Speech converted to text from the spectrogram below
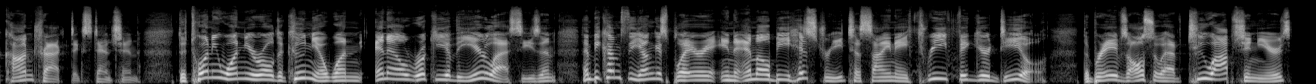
contract extension. The 21 year old Acuna won NL Rookie of the Year last season and becomes the youngest player in MLB history to sign a three figure deal. The Braves also have two option years,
